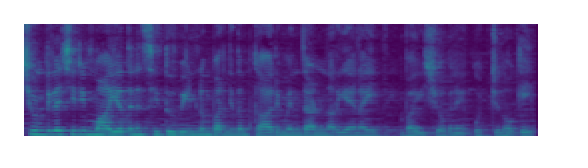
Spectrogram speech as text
ചുണ്ടിലെ ചിരി മായതന് സിധു വീണ്ടും പറഞ്ഞതും കാര്യം എന്താണെന്നറിയാനായി വൈശു അവനെ ഉറ്റുനോക്കി.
